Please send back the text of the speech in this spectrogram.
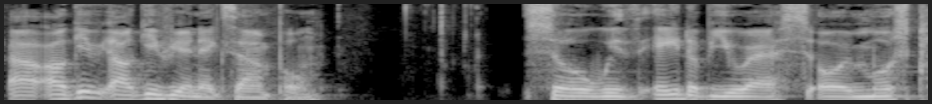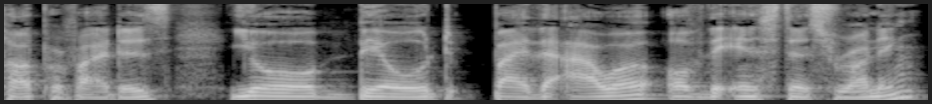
Uh, I'll give I'll give you an example. So with AWS or most cloud providers, you're billed by the hour of the instance running.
